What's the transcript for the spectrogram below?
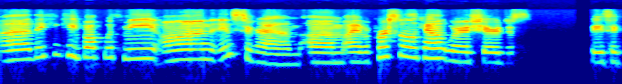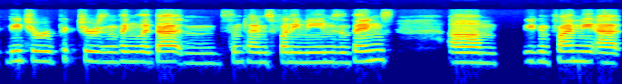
Uh, they can keep up with me on Instagram. Um, I have a personal account where I share just basic nature pictures and things like that, and sometimes funny memes and things. Um, you can find me at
